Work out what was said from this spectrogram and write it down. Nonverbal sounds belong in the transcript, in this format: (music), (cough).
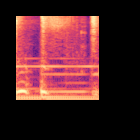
Mm-hmm. (laughs)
